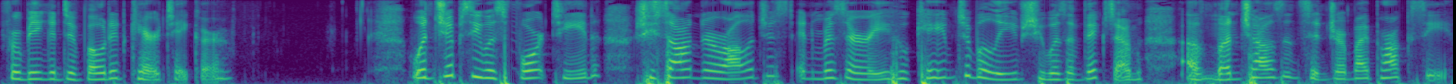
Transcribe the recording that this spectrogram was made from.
for being a devoted caretaker. When Gypsy was 14, she saw a neurologist in Missouri who came to believe she was a victim of Munchausen syndrome by proxy.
